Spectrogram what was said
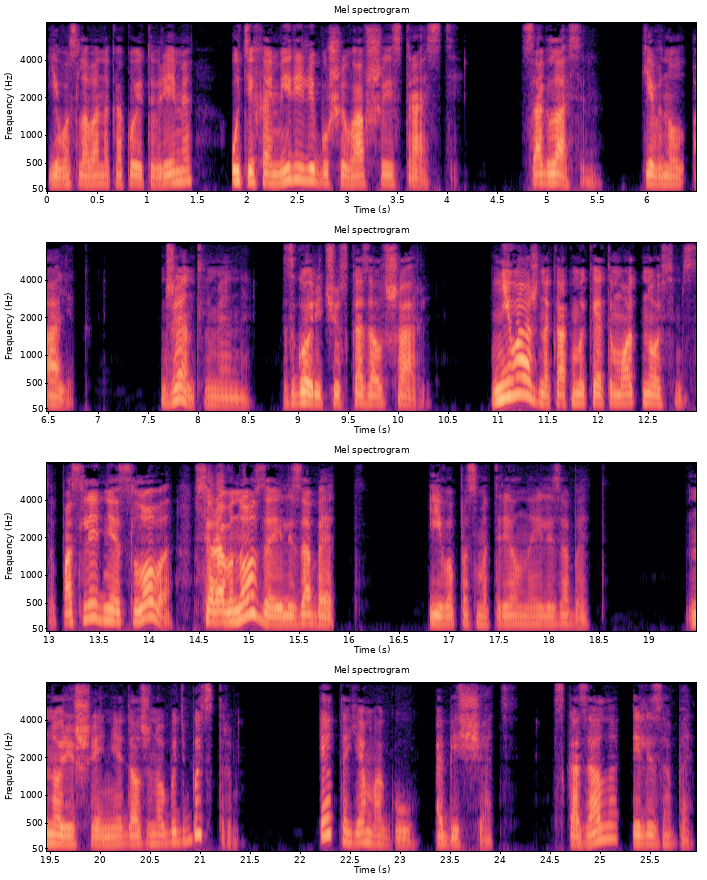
Его слова на какое-то время утихомирили бушевавшие страсти. «Согласен», — кивнул Алик. «Джентльмены», — с горечью сказал Шарль, — «неважно, как мы к этому относимся, последнее слово все равно за Элизабет». Ива посмотрел на Элизабет. Но решение должно быть быстрым. Это я могу обещать, сказала Элизабет.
